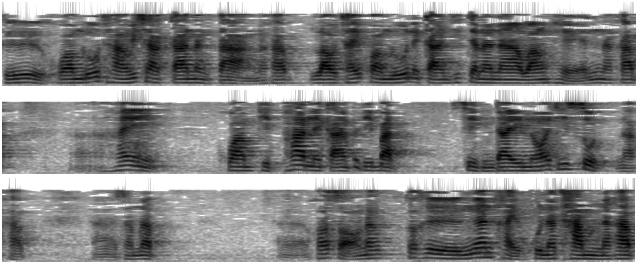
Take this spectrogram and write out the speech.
คือความรู้ทางวิชาการต่างๆนะครับ เราใช้ความรู้ในการพิจารณาวางแผนนะครับ ให้ความผิดพลาดในการปฏิบัติสิ่งใดน้อยที่สุดนะครับอ่าสำหรับข้อสองนะก็คือเงื่อนไขคุณธรรมนะครับ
